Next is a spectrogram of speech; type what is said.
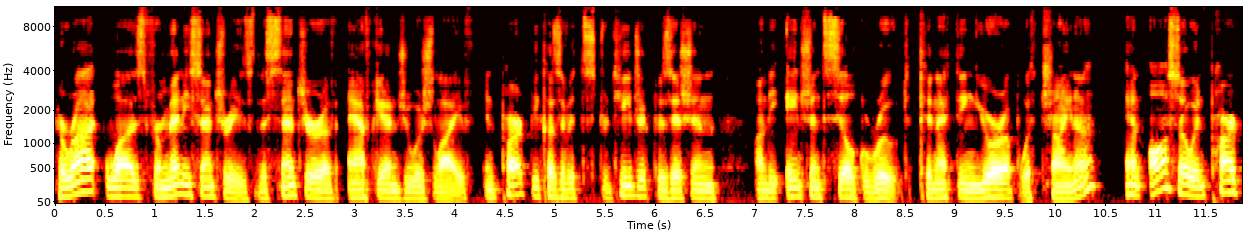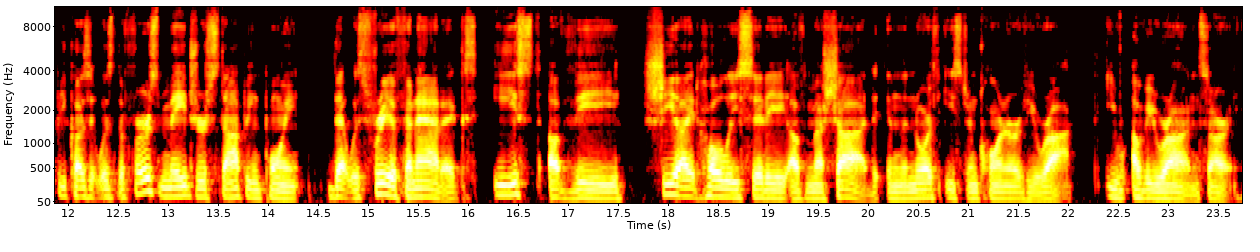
Herat was, for many centuries, the center of Afghan Jewish life, in part because of its strategic position on the ancient Silk Route connecting Europe with China and also in part because it was the first major stopping point that was free of fanatics east of the Shiite holy city of Mashhad in the northeastern corner of Iraq, of Iran, sorry.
